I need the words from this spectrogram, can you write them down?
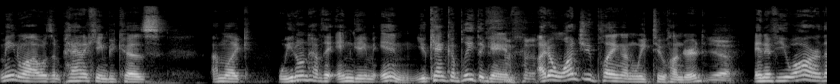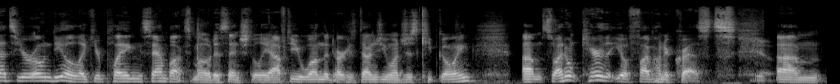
Meanwhile, I wasn't panicking because I'm like, we don't have the end game in. You can't complete the game. I don't want you playing on week 200. Yeah. And if you are, that's your own deal. Like you're playing sandbox mode essentially. After you won the darkest dungeon, you want to just keep going. Um, so I don't care that you have 500 crests. Yeah. Um,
